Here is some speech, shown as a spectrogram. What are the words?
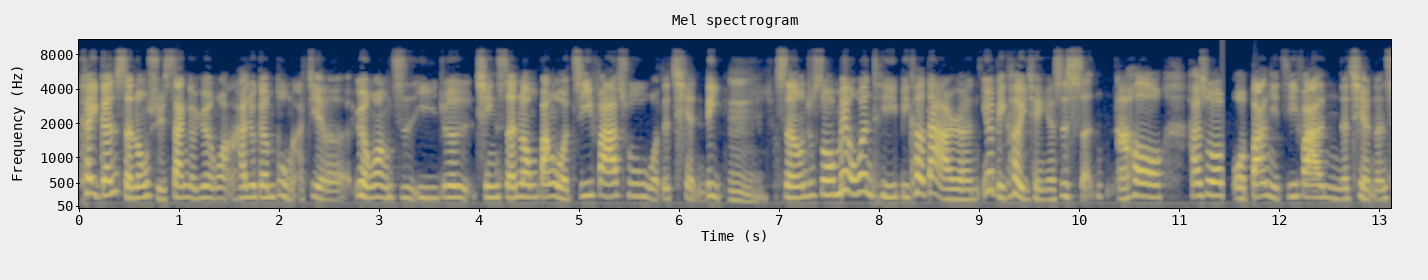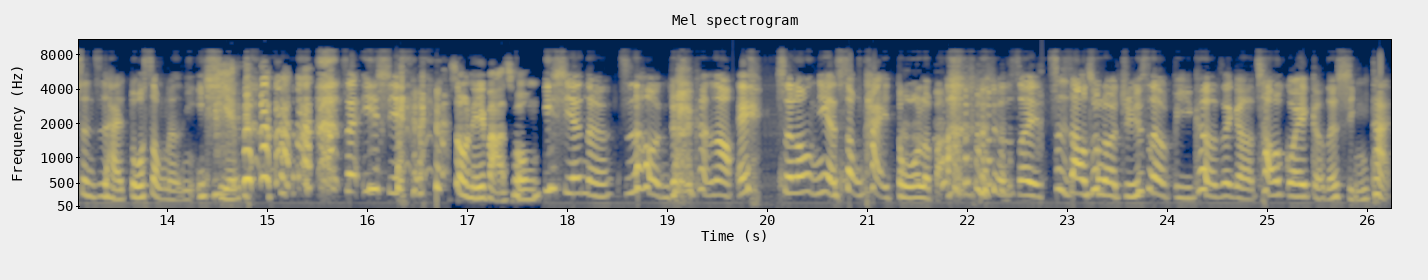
可以跟神龙许三个愿望。他就跟布马借了愿望之一，就是请神龙帮我激发出我的潜力。嗯，神龙就说没有问题，比克大人，因为比克以前也是神，然后他说我帮你激发你的潜能，甚至还多送了你一些，这一些 送你一把葱，一些呢之后你就会看到，哎，神龙你也送太多了吧，所以制造出了橘色比克这个超规格的形态。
